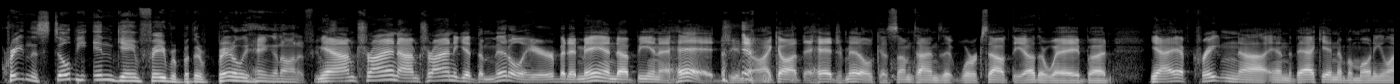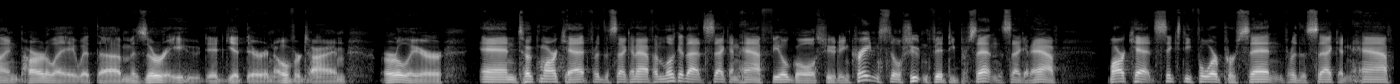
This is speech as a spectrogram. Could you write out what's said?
Creighton is still the in game favorite, but they're barely hanging on, it feels Yeah, I'm trying. I'm trying to get the middle here, but it may end up being a hedge. You know, I call it the hedge middle because sometimes it works out the other way. But yeah, I have Creighton uh, in the back end of a money line parlay with uh, Missouri, who did get there in overtime earlier, and took Marquette for the second half. And look at that second half field goal shooting. Creighton's still shooting 50% in the second half. Marquette 64% for the second half.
